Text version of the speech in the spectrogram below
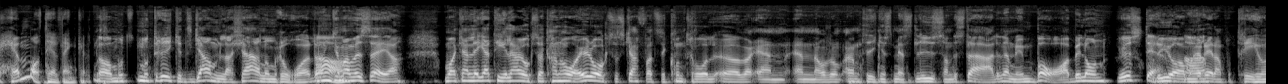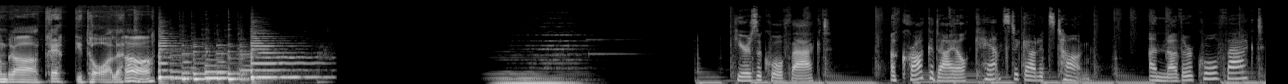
hemåt helt enkelt. Ja, mot, mot rikets gamla kärnområden ja. kan man väl säga. Och man kan lägga till här också att han har ju då också skaffat sig kontroll över en, en av de antikens mest lysande städer, nämligen Babylon. Just det. det gör man ja. ju redan på 330-talet. Ja. Here's a cool fact. A crocodile can't stick out its tongue. Another cool fact.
